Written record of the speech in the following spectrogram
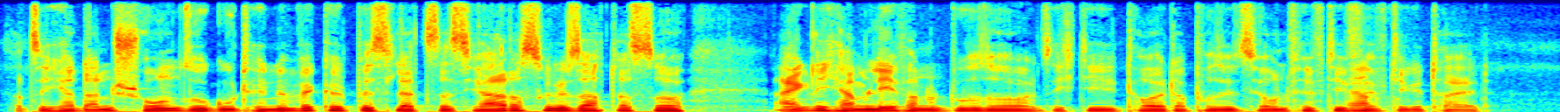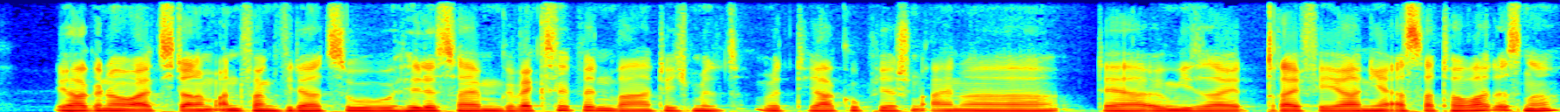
Das hat sich ja dann schon so gut hinentwickelt bis letztes Jahr, dass du gesagt hast, so, eigentlich haben Lefern und du so sich die Torhüter-Position 50-50 ja. geteilt. Ja, genau. Als ich dann am Anfang wieder zu Hildesheim gewechselt bin, war natürlich mit, mit Jakub hier schon einer, der irgendwie seit drei, vier Jahren hier erster Torwart ist, ne?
